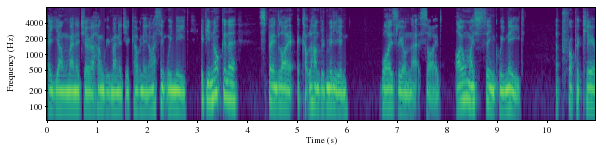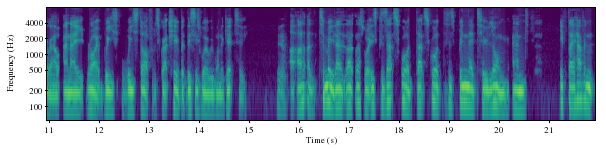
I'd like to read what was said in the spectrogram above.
a young manager, a hungry manager coming in. I think we need if you're not going to spend like a couple of hundred million wisely on that side, I almost think we need a proper clear out and a right. We we start from scratch here, but this is where we want to get to. Yeah. I, I, to me, that, that that's what it is because that squad, that squad has been there too long, and if they haven't,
